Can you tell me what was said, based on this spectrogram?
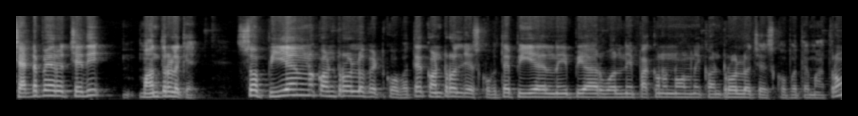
చెడ్డ పేరు వచ్చేది మంత్రులకే. సో పిఎల్ని కంట్రోల్లో పెట్టుకోకపోతే కంట్రోల్ చేసుకోకపోతే పిఎల్ని పిఆర్ఓల్ని పక్కన ఉన్న వాళ్ళని కంట్రోల్లో చేసుకోకపోతే మాత్రం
